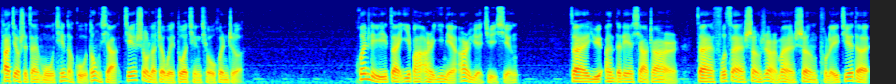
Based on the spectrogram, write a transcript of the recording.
他就是在母亲的鼓动下接受了这位多情求婚者。婚礼在1821年2月举行，在与安德烈夏扎尔在福塞圣日耳曼圣普雷街的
